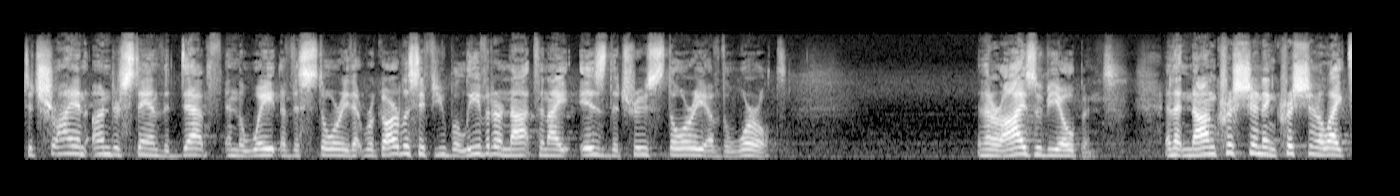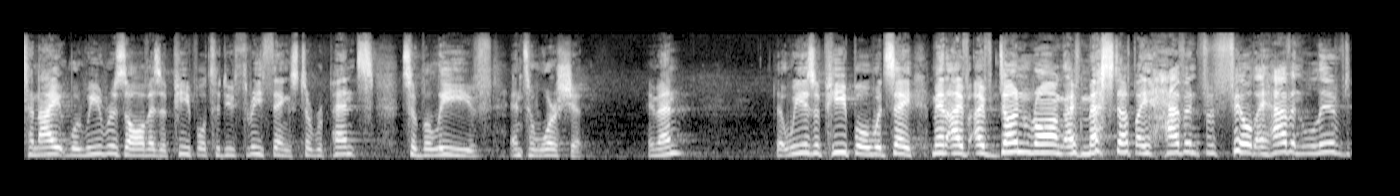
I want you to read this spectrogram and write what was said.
to try and understand the depth and the weight of this story that, regardless if you believe it or not tonight, is the true story of the world. And that our eyes would be opened and that non Christian and Christian alike tonight would we resolve as a people to do three things to repent, to believe, and to worship. Amen? That we as a people would say, Man, I've, I've done wrong. I've messed up. I haven't fulfilled. I haven't lived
